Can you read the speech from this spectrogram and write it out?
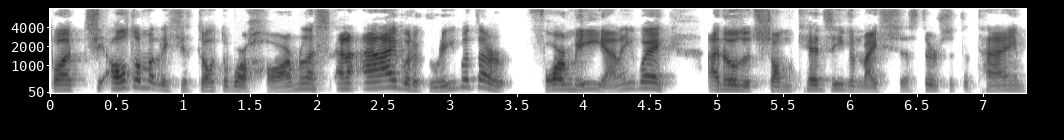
But she, ultimately, she thought they were harmless, and, and I would agree with her. For me, anyway, I know that some kids, even my sisters at the time,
